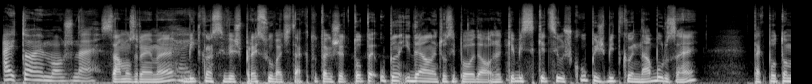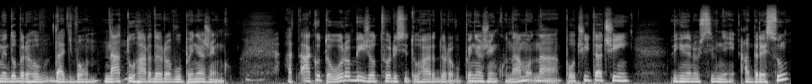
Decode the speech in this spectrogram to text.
Aj to je možné. Samozrejme, Hej. Bitcoin si vieš presúvať takto, takže toto je úplne ideálne, čo si povedal, že keby, keď si už kúpiš Bitcoin na burze, tak potom je dobre ho dať von na tú hardwareovú peňaženku. A ako to urobíš, otvoríš si tú hardwareovú peňaženku na, na počítači, vygeneruješ si v nej adresu,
